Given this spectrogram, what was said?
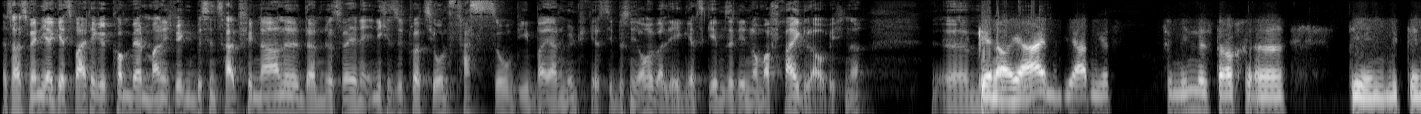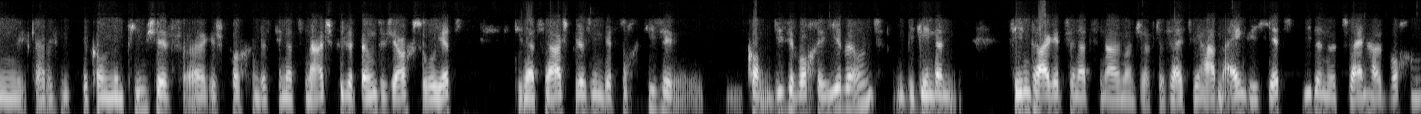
Das heißt, wenn ihr jetzt weitergekommen wärt, meine ich wegen bis ins Halbfinale, dann das wäre ja eine ähnliche Situation, fast so wie Bayern München jetzt. Die müssen ja auch überlegen. Jetzt geben sie den nochmal frei, glaube ich, ne? Ähm, genau, ja. Wir haben jetzt zumindest auch äh, den, mit dem, glaube ich, mitbekommenen Teamchef äh, gesprochen, dass die Nationalspieler, bei uns ist ja auch so jetzt, die Nationalspieler sind jetzt noch diese, kommen diese Woche hier bei uns und die gehen dann zehn Tage zur Nationalmannschaft. Das heißt, wir haben eigentlich jetzt wieder nur zweieinhalb Wochen,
